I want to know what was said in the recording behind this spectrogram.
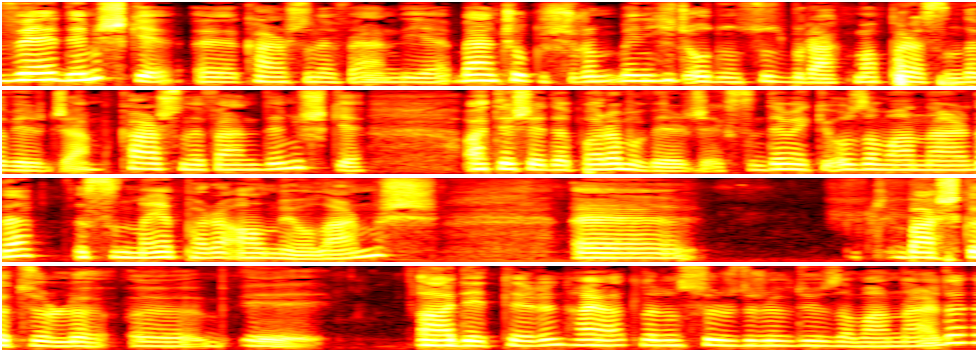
Ve demiş ki e, Karsun Efendi'ye ben çok üşürüm beni hiç odunsuz bırakma parasını da vereceğim. Karsun Efendi demiş ki ateşe de para mı vereceksin? Demek ki o zamanlarda ısınmaya para almıyorlarmış. E, başka türlü e, e, adetlerin, hayatların sürdürüldüğü zamanlarda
